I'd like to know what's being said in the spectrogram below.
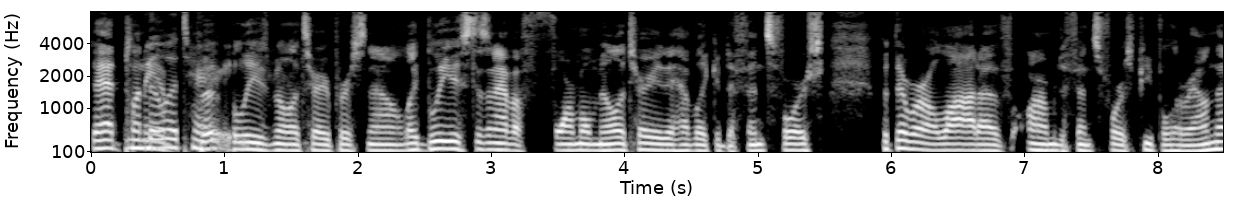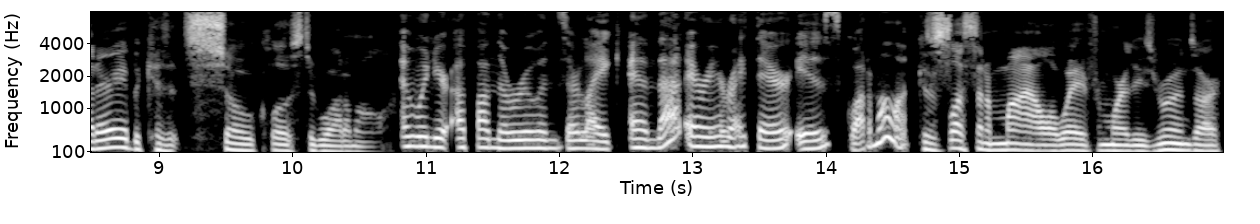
They had plenty Military. of Be- Belize military personnel. Like Belize doesn't have a formal military; they have like a defense force. But there were a lot of armed defense force people around that area because it's so close to Guatemala. And when you're up on the ruins, they're like, and that area right there is Guatemala. because it's less than a mile away from where these ruins are.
